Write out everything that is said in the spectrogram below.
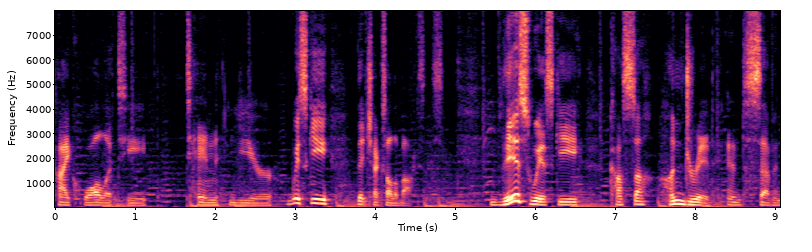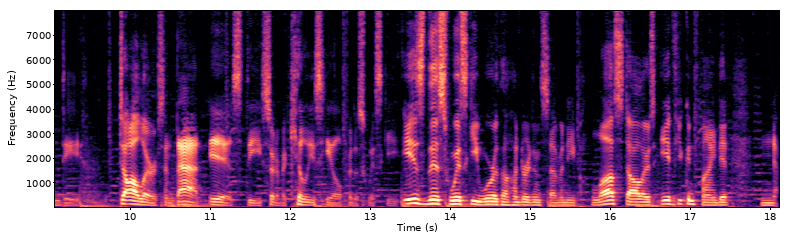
high quality 10 year whiskey that checks all the boxes. This whiskey costs hundred and seventy dollars, and that is the sort of Achilles heel for this whiskey. Is this whiskey worth 170 plus dollars if you can find it? No,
